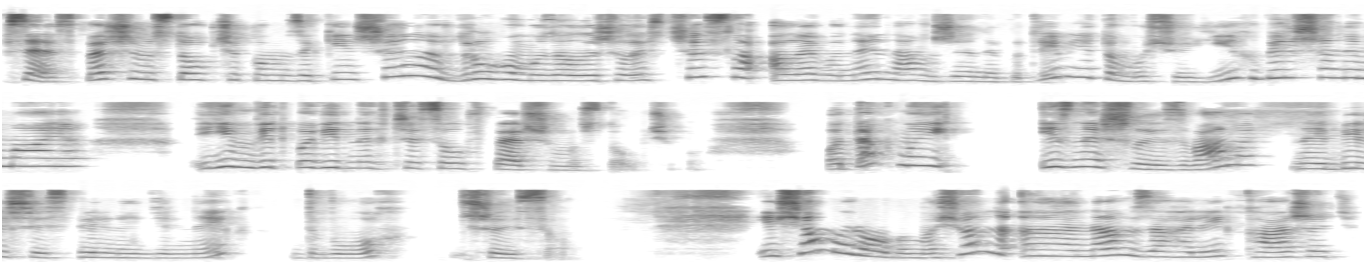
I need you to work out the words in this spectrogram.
Все, з першим стовпчиком закінчили, в другому залишились числа, але вони нам вже не потрібні, тому що їх більше немає, їм відповідних чисел в першому стовпчику. Отак ми і знайшли з вами найбільший спільний дільник двох чисел. І що ми робимо? Що е, нам взагалі кажуть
